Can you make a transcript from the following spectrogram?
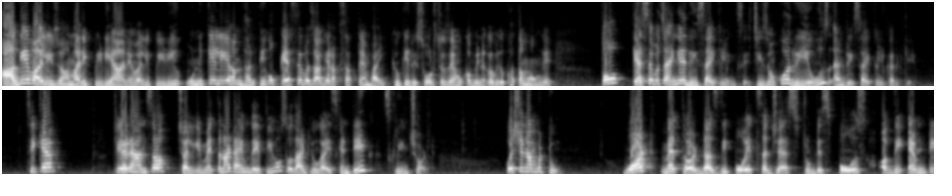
आगे वाली जो हमारी पीढ़ी, आने वाली पीढ़ी, उनके लिए हम धरती को कैसे बचा के रख सकते हैं भाई? क्योंकि रिसोर्सेज हैं, वो कभी ना कभी तो खत्म होंगे। तो कैसे बचाएँगे? रिसाइकलिंग से, चीज़ों को रीयूज एंड रिसाइकल करके। ठीक है? क्लियर आंसर चलिए, मैं इतना टाइम देती हूँ so that you guys can take screenshot question number two What method does the poet suggest to dispose of the empty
